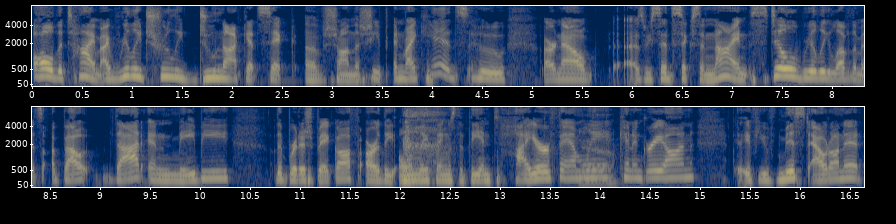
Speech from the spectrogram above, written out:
all the time. I really, truly do not get sick of Shaun the Sheep. And my kids, who are now, as we said, six and nine, still really love them. It's about that and maybe the British Bake Off are the only things that the entire family yeah. can agree on. If you've missed out on it,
